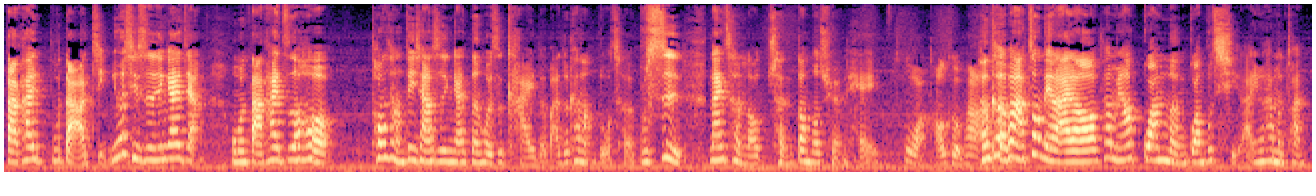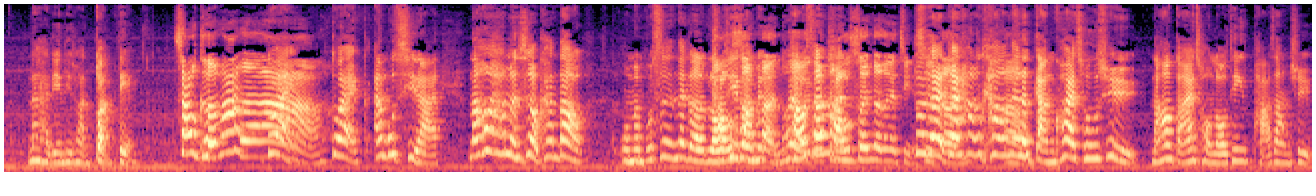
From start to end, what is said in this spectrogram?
打开不打紧，因为其实应该讲，我们打开之后，通常地下室应该灯会是开的吧，就看到很多车，不是那一层楼整栋都全黑。哇，好可怕！很可怕。重点来了哦，他们要关门关不起来，因为他们突然那台电梯突然断电，超可怕的啊！对对，按不起来。然后他们是有看到，我们不是那个楼梯旁生边门会有一个逃生门。逃生的那个警示灯对对对，他们看到那个嗯赶快出去，然后赶快从楼梯爬上去。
